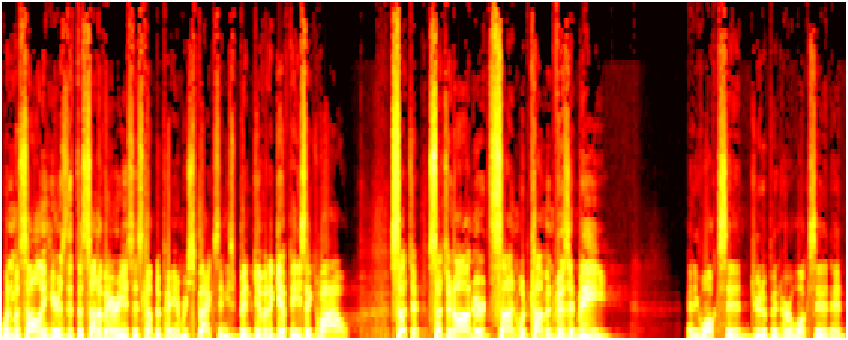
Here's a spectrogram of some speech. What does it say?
when Messala hears that the son of Arrius has come to pay him respects and he's been given a gift. And he thinks, wow, such, a, such an honored son would come and visit me. And he walks in, Judah ben Hur walks in, and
